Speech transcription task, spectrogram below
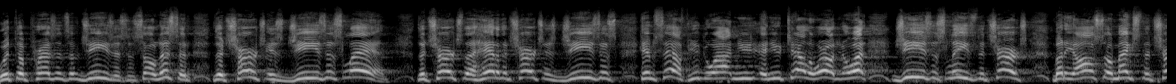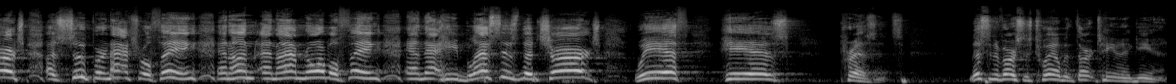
with the presence of Jesus. And so, listen, the church is Jesus led. The church, the head of the church is Jesus himself. You go out and you, and you tell the world, you know what? Jesus leads the church, but he also makes the church a supernatural thing, an, un, an abnormal thing, and that he blesses the church with his presence. Listen to verses 12 and 13 again.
